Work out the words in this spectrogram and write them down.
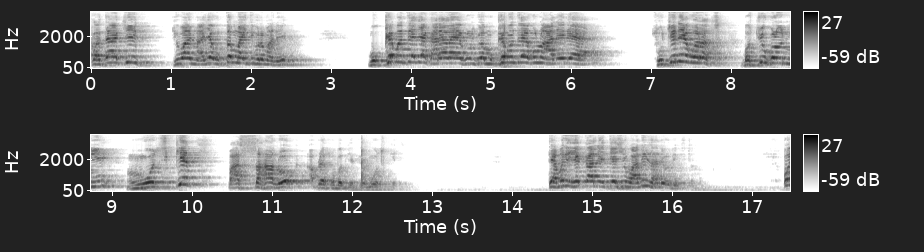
कदाचित किंवा माझ्या उत्तम माहितीप्रमाणे मुख्यमंत्र्याच्या कार्यालयाकडून किंवा मुख्यमंत्र्याकडून आलेल्या सूचनेवरच बच्चू कडूंनी मोजकेच पाच सहा लोक आपल्यासोबत घेतले मोजकेच. त्यामध्ये एका नेत्याशी वादही झाले होते तिथं. पण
